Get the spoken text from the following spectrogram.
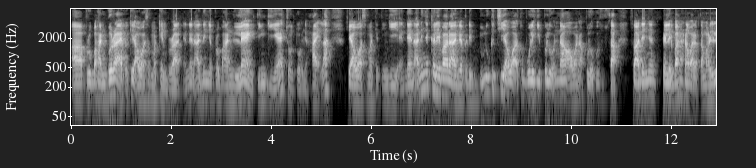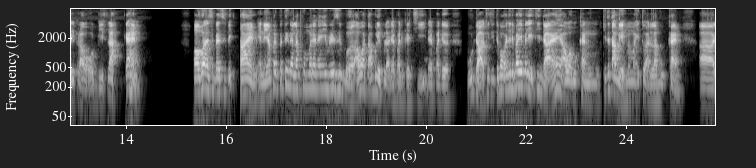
uh, perubahan berat okey awak semakin berat and then adanya perubahan length tinggi eh? Contohnya height lah. Okey awak semakin tinggi and then adanya kelebaran. Daripada dulu kecil awak tu boleh dipeluk enam awak nak peluk pun susah. So adanya kelebaran awak dapat tambah lagi kalau awak obese lah kan? Over a specific time. And yang paling penting adalah permanent and irreversible awak tak boleh pula daripada kecil daripada budak tu tiba-tiba awak jadi bayi balik. Tidak eh? Awak bukan kita tak boleh. Memang itu adalah bukan uh,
